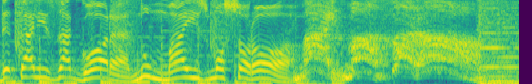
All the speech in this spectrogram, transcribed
Detalhes agora no Mais Mossoró. Mais Mossoró!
